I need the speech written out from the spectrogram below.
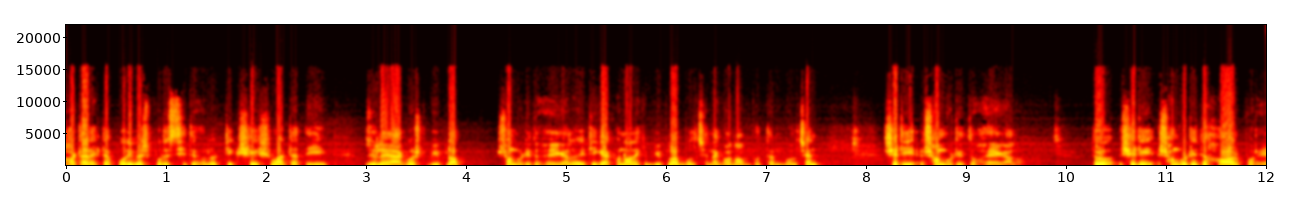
ঘটার একটা পরিবেশ পরিস্থিতি হলো, ঠিক সেই সময়টাতেই জুলাই, আগস্ট বিপ্লব সংগঠিত হয়ে গেল। এটিকে এখন অনেকে বিপ্লব বলছেন না গণ অভ্যুত্থান বলছেন, সেটি সংগঠিত হয়ে গেল। তো সেটি সংগঠিত হওয়ার পরে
